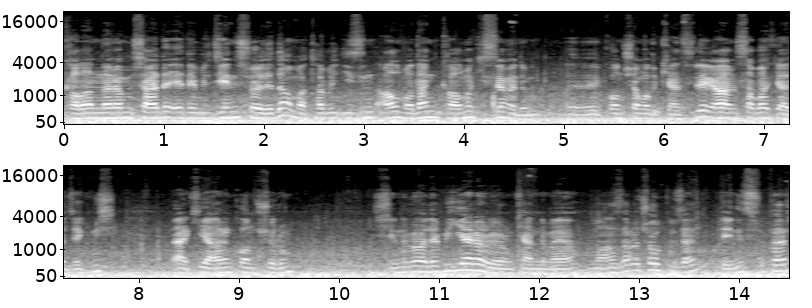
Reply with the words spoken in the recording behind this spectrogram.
kalanlara müsaade edebileceğini söyledi ama tabi izin almadan kalmak istemedim. Ee, konuşamadık kendisiyle. Yarın sabah gelecekmiş. Belki yarın konuşurum. Şimdi böyle bir yer arıyorum kendime ya. Manzara çok güzel. Deniz süper.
